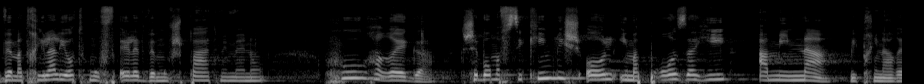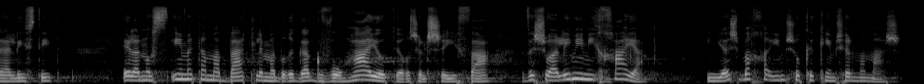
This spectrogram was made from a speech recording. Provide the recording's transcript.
ומתחילה להיות מופעלת ומושפעת ממנו הוא הרגע שבו מפסיקים לשאול אם הפרוזה היא אמינה מבחינה ריאליסטית אלא נושאים את המבט למדרגה גבוהה יותר של שאיפה ושואלים אם היא חיה, אם יש בה חיים שוקקים של ממש.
